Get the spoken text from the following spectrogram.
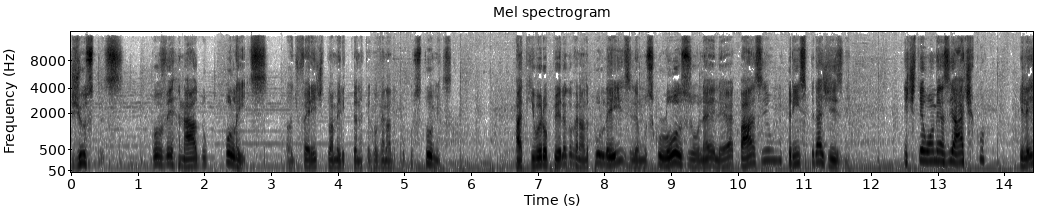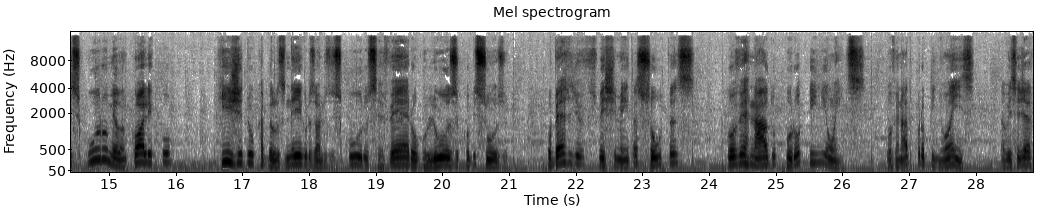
justas, governado por leis. Então, diferente do americano que é governado por costumes, Aqui o europeu é governado por leis, ele é musculoso, né? Ele é quase um príncipe da Disney. A gente tem o homem asiático, ele é escuro, melancólico, rígido, cabelos negros, olhos escuros, severo, orgulhoso, cobiçoso, coberto de vestimentas soltas, governado por opiniões. Governado por opiniões talvez seja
